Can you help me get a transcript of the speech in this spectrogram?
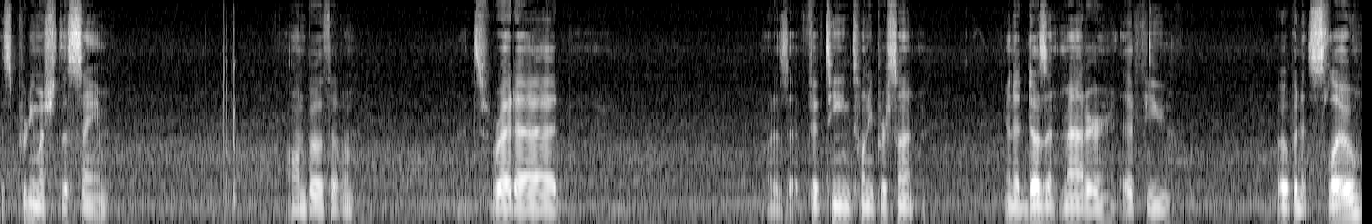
is pretty much the same on both of them. It's right at, what is that, 15, 20%. And it doesn't matter if you Open it slow.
